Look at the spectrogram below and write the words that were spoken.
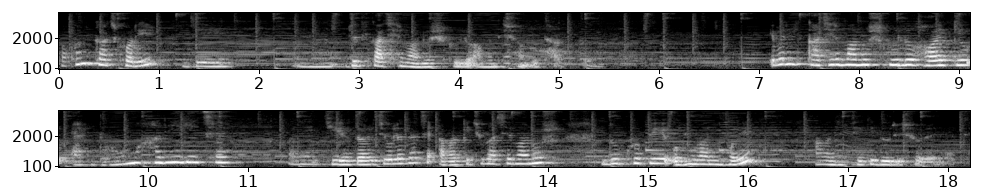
তখনই কাজ করে যে যদি কাছের মানুষগুলো আমাদের সঙ্গে থাকতো। এবার এই কাছের মানুষগুলো হয় কেউ একদম হারিয়ে গেছে মানে চিরতরে চলে গেছে, আবার কিছু কাছের মানুষ দুঃখ পেয়ে অভিমান ভরে আমাদের থেকে দূরে সরে গেছে।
